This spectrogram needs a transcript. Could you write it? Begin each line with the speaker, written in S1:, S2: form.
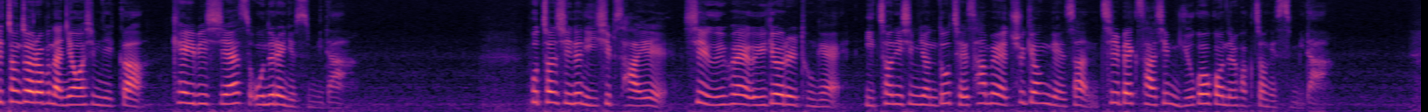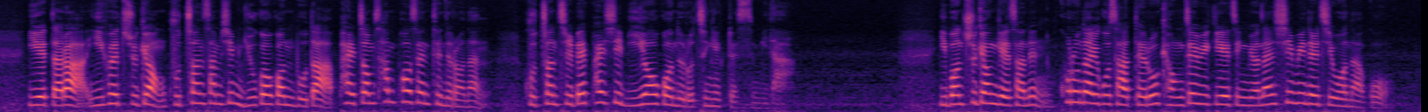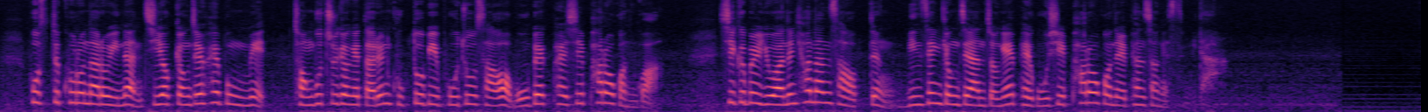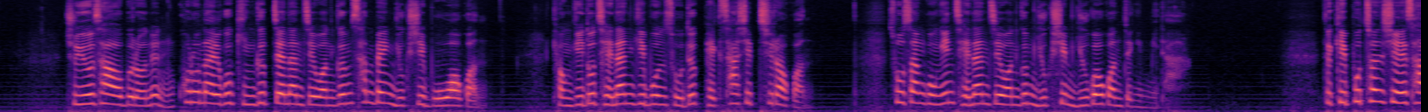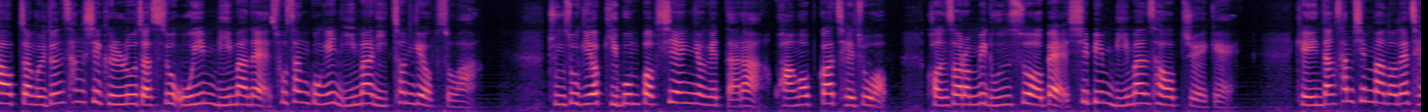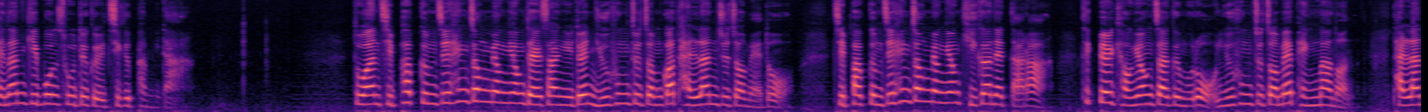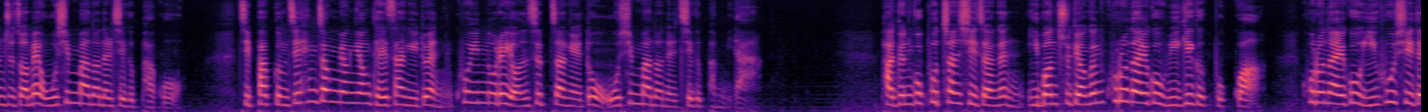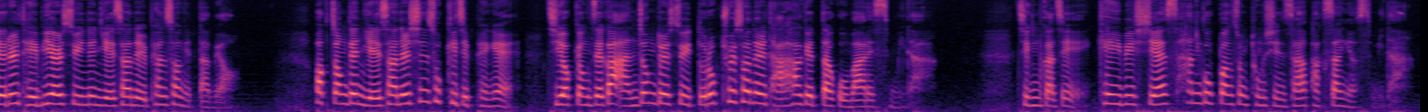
S1: 시청자 여러분 안녕하십니까? KBCS 오늘의 뉴스입니다. 포천시는 24일 시의회 의결을 통해 2020년도 제3회 추경 예산 746억 원을 확정했습니다. 이에 따라 2회 추경 9,036억 원보다 8.3% 늘어난 9,782억 원으로 증액됐습니다. 이번 추경 예산은 코로나19 사태로 경제 위기에 직면한 시민을 지원하고 포스트 코로나로 인한 지역 경제 회복 및 정부 추경에 따른 국도비 보조 사업 588억 원과 시급을 요하는 현안 사업 등 민생 경제 안정에 158억 원을 편성했습니다. 주요 사업으로는 코로나19 긴급재난지원금 365억 원, 경기도 재난기본소득 147억 원, 소상공인 재난지원금 66억 원 등입니다. 특히 포천시의 사업장을 둔 상시 근로자 수 5인 미만의 소상공인 2만 2천 개 업소와 중소기업 기본법 시행령에 따라 광업과 제조업, 건설업 및 운수업의 10인 미만 사업주에게 개인당 30만 원의 재난기본소득을 지급합니다. 또한 집합금지 행정명령 대상이 된 유흥주점과 단란주점에도 집합금지 행정명령 기간에 따라 특별 경영자금으로 유흥주점에 100만 원, 단란주점에 50만 원을 지급하고 집합금지 행정명령 대상이 된 코인노래 연습장에도 50만 원을 지급합니다. 박윤국 포천시장은 이번 추경은 코로나19 위기 극복과 코로나19 이후 시대를 대비할 수 있는 예산을 편성했다며 확정된 예산을 신속히 집행해 지역 경제가 안정될 수 있도록 최선을 다하겠다고 말했습니다. 지금까지 KBCS 한국방송통신사 박상이었습니다.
